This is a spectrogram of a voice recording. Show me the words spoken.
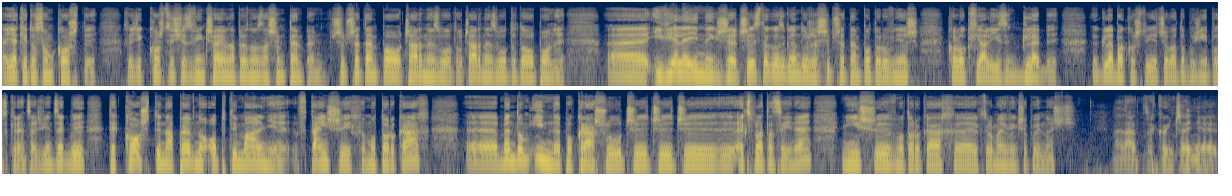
jakie to są koszty. Słuchajcie, koszty się zwiększają na pewno z naszym tempem. Szybsze tempo, czarne złoto. Czarne złoto to opony e, i wiele innych rzeczy, z tego względu, że szybsze tempo to również kolokwializm gleby. Gleba kosztuje, trzeba to później poskręcać, więc jakby te koszty na pewno optymalnie w tańszych motorkach e, będą inne po crashu czy, czy, czy eksploatacyjne niż w motorkach, e, które mają większe pojemności. No, na zakończenie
